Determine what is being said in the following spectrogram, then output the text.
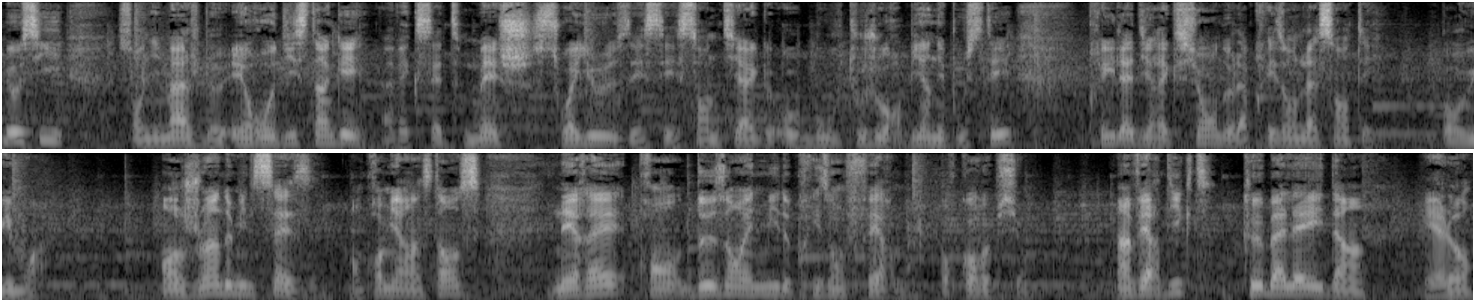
mais aussi son image de héros distingué, avec cette mèche soyeuse et ses Santiago au bout toujours bien époustés, prit la direction de la prison de la santé pour huit mois. En juin 2016, en première instance, Néret prend deux ans et demi de prison ferme pour corruption. Un verdict que balaye d'un et alors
